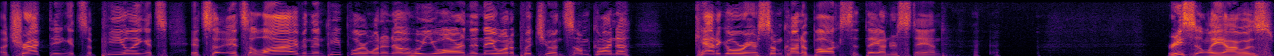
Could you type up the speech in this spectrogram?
attracting, it's appealing, it's, it's, uh, it's alive, and then people are want to know who you are, and then they want to put you in some kind of category or some kind of box that they understand. Recently, I was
